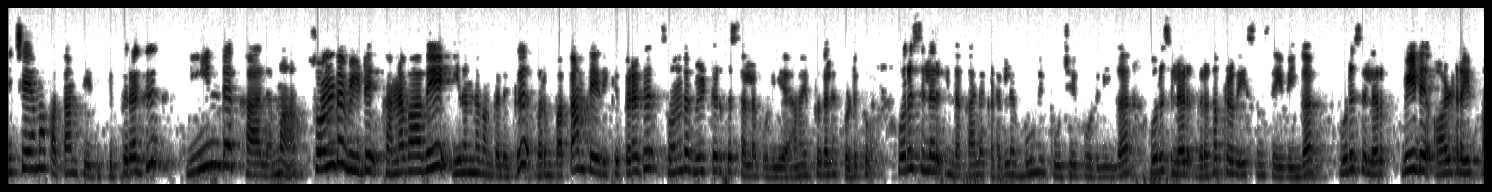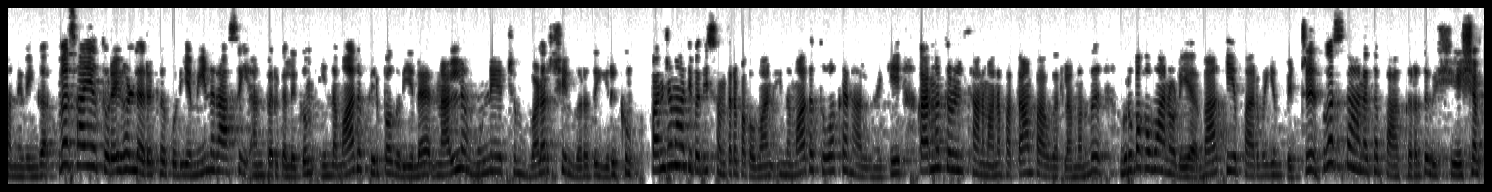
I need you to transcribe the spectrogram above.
நிச்சயமா பத்தாம் தேதிக்கு பிறகு நீண்ட காலமா சொந்த வீடு கனவாவே இருந்தவங்களுக்கு வரும் பத்தாம் தேதிக்கு பிறகு சொந்த வீட்டிற்கு செல்லக்கூடிய அமைப்புகளை கொடுக்கும். ஒரு சிலர் இந்த காலகட்டத்தில் பூமி பூஜை போடுவீங்க ஒரு சிலர் கிரகப்பிரவேசம் செய்வீங்க ஒரு சிலர் வீடு ஆல்ட்ரேட் பண்ணுவீங்க. விவசாய துறைகளில் இருக்கக்கூடிய மீனராசி அன்பர்களுக்கும் இந்த மாத பிற்பகுதியில் நல்ல முன்னேற்றம் வளர்ச்சிங்கிறது இருக்கும். பஞ்சமாதிபதி சந்திர பகவான் இந்த மாத துவக்க நாள் அன்னைக்கு கர்ம தொழில் ஸ்தானமான பத்தாம் பாவகத்தில் அமர்ந்து குரு பகவானுடைய பாக்கிய பார்வையும் பெற்று சுகஸ்தானத்தை பார்க்கறது விசேஷம்.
